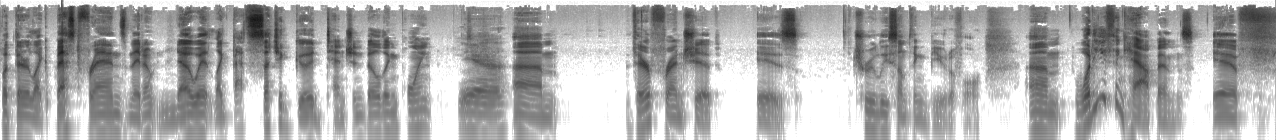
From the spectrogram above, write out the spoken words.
but they're like best friends and they don't know it. Like that's such a good tension building point. Yeah. Um their friendship is truly something beautiful. Um what do you think happens if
